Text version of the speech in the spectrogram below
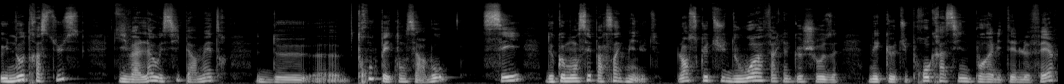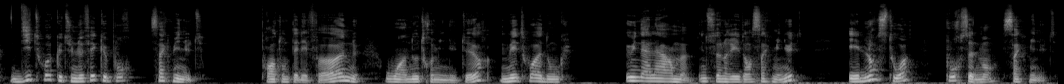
Une autre astuce qui va là aussi permettre de euh, tromper ton cerveau, c'est de commencer par 5 minutes. Lorsque tu dois faire quelque chose, mais que tu procrastines pour éviter de le faire, dis-toi que tu ne le fais que pour 5 minutes. Prends ton téléphone ou un autre minuteur, mets-toi donc une alarme, une sonnerie dans 5 minutes, et lance-toi pour seulement 5 minutes.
